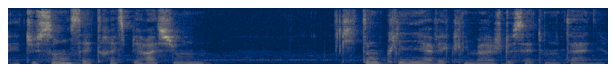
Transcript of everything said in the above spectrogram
Et tu sens cette respiration qui t'emplit avec l'image de cette montagne.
